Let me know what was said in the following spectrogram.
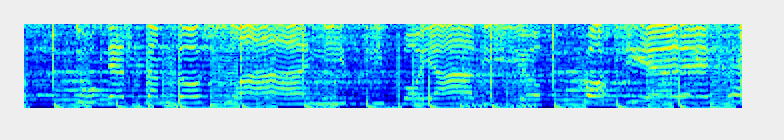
Javio Tu gde sam došla nisi pojavio. Ko ti je rekao?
